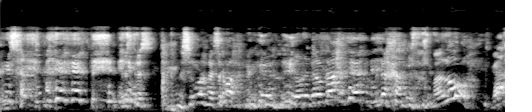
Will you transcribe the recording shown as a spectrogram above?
terus terus nggak seru ah, nggak seru ah. udah udah udah udah malu Gak,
